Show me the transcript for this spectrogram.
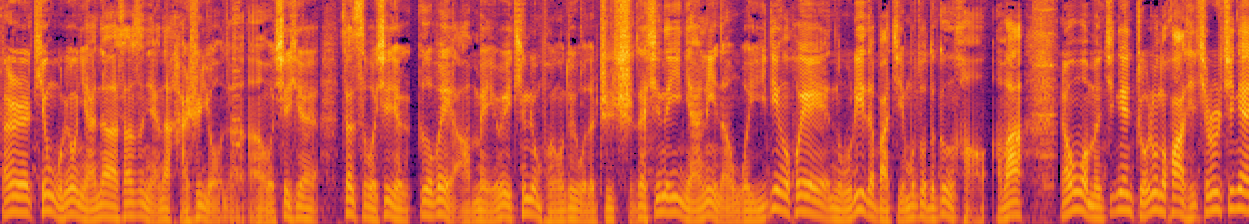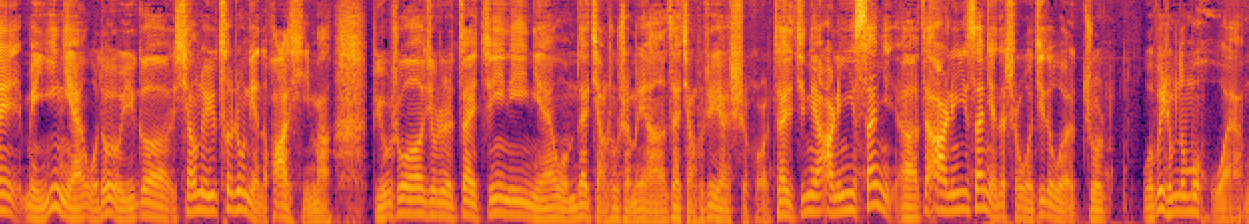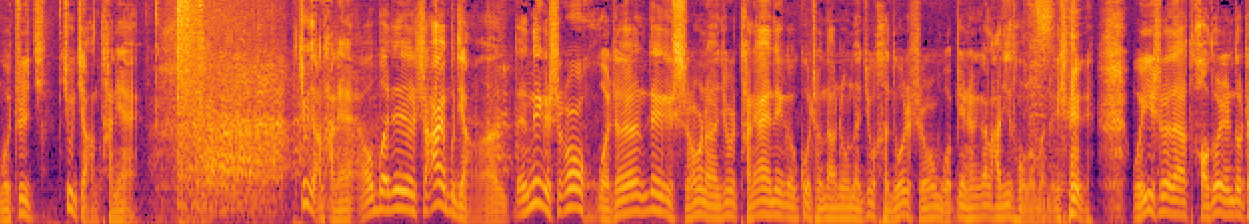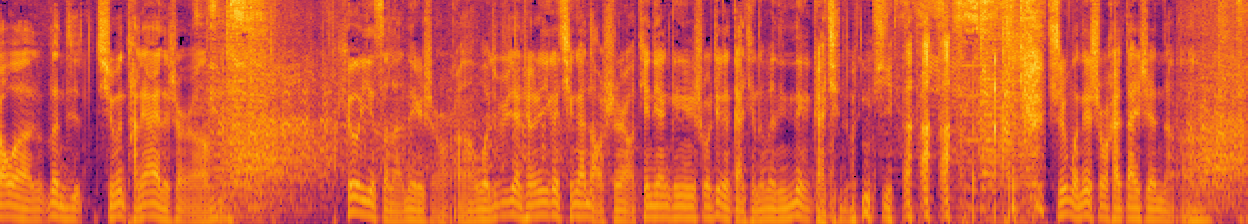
但是听五六年的、三四年的还是有的啊！我谢谢，在此我谢谢各位啊，每一位听众朋友对我的支持。在新的一年里呢，我一定会努力的把节目做得更好，好吧？然后我们今天着重的话题，其实今年每一年我都有一个相对于侧重点的话题嘛。比如说，就是在今年一年，我们在讲述什么呀？在讲述这件时候，在今年二零一三年啊，在二零一三年的时候，我记得我主我为什么那么火呀？我这就讲谈恋爱。就讲谈恋爱，我这啥也不讲啊。那个时候火着，那个时候呢，就是谈恋爱那个过程当中呢，就很多的时候我变成一个垃圾桶了嘛。那个，我一说呢，好多人都找我问询问谈恋爱的事儿啊，可有意思了。那个时候啊，我就变成了一个情感导师啊，天天跟人说这个感情的问题，那个感情的问题。其实我那时候还单身呢啊。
